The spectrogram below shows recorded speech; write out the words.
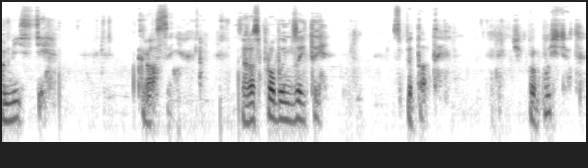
У місті. Красень. Зараз спробуємо зайти, спитати, чи пропустять.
